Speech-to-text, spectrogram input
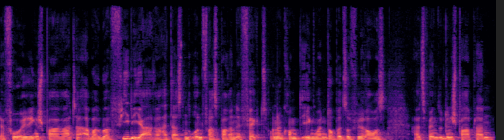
der vorherigen Sparrate, aber über viele Jahre hat das einen unfassbaren Effekt und dann kommt irgendwann doppelt so viel raus, als wenn du den Sparplan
